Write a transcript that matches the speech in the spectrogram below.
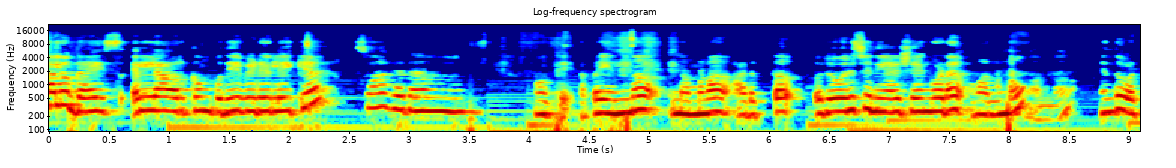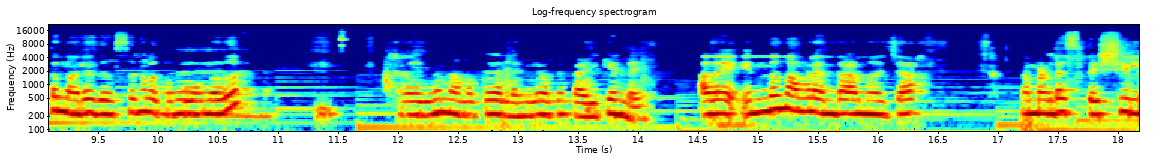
ഹലോ ഗൈസ് എല്ലാവർക്കും പുതിയ വീഡിയോയിലേക്ക് സ്വാഗതം. ഓക്കെ അപ്പൊ ഇന്ന് നമ്മൾ അടുത്ത ഒരു ഒരു ശനിയാഴ്ചയും കൂടെ വന്നു. എന്ത് വട്ടം നല്ല ദിവസങ്ങളൊക്കെ പോകുന്നത്? അപ്പൊ ഇന്ന് നമുക്ക് എന്തെങ്കിലും ഒക്കെ കഴിക്കണ്ടേ? അതെ ഇന്ന് നമ്മൾ എന്താണെന്ന് വെച്ചാ നമ്മളുടെ സ്പെഷ്യൽ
